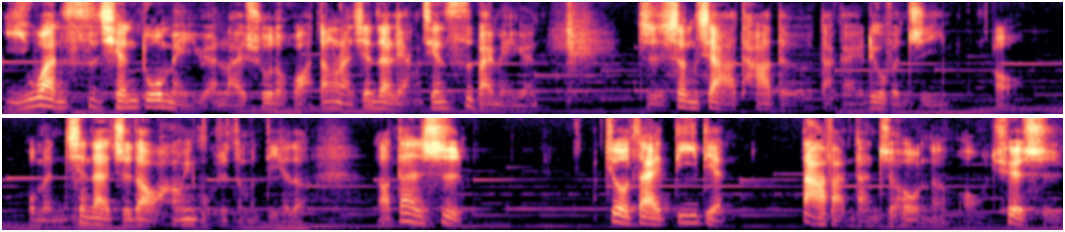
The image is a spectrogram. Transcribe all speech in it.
一万四千多美元来说的话，当然现在两千四百美元只剩下它的大概六分之一。哦，我们现在知道航运股是怎么跌的啊，但是就在低点大反弹之后呢，哦，确实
